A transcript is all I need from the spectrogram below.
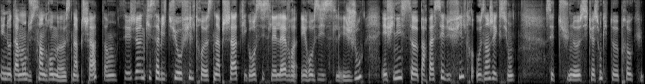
et notamment du syndrome euh, Snapchat. Hein. Ces jeunes qui s'habituent au filtre Snapchat, qui grossissent les lèvres et rosissent les joues, et finissent par passer du filtre aux injections. C'est une situation qui te préoccupe.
